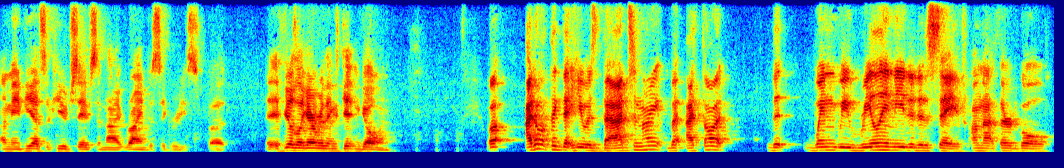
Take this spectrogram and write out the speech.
I mean, he had some huge saves tonight. Ryan disagrees, but it feels like everything's getting going. Well, I don't think that he was bad tonight, but I thought that when we really needed a save on that third goal,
